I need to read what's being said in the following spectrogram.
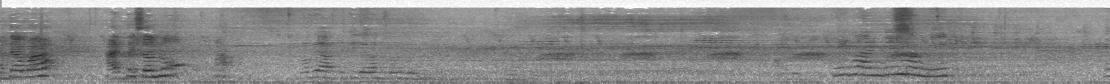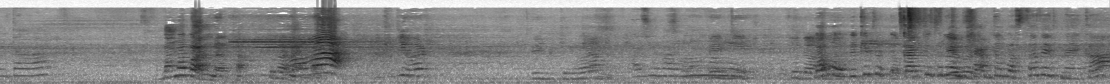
थांब. हात द्या बा हात दे सोनू हा. मम्मा. बांधणार तुला नाही. बाबा उभी किती कार्तिक तुला. शांत बसता देत नाही का?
